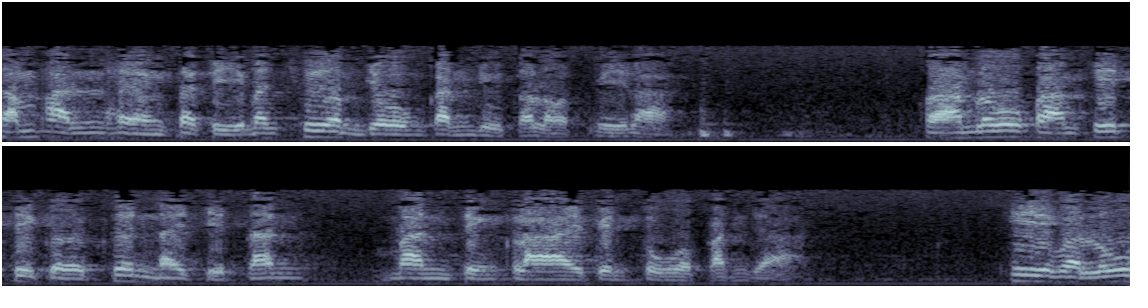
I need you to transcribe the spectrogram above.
สัมพันธ์แห่งสติมันเชื่อมโยงกันอยู่ตลอดเวลา ความรู้ความคิดที่เกิดขึ้นในจิตนั้น มันจึงกลายเป็นตัวปัญญา ที่ว่ารู้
